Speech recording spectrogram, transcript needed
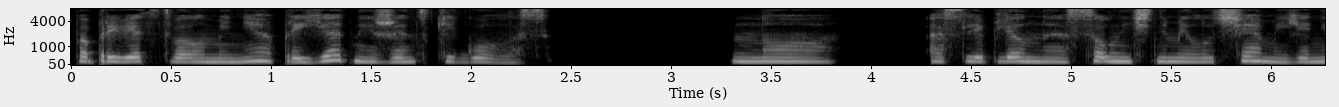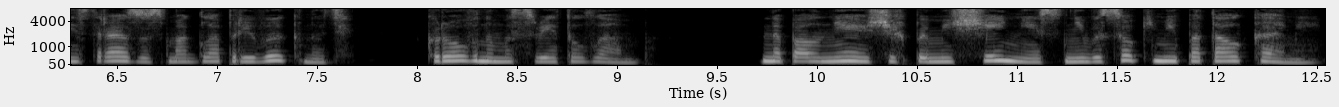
Поприветствовал меня приятный женский голос. Но, ослепленная солнечными лучами, я не сразу смогла привыкнуть к ровному свету ламп, наполняющих помещение с невысокими потолками.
